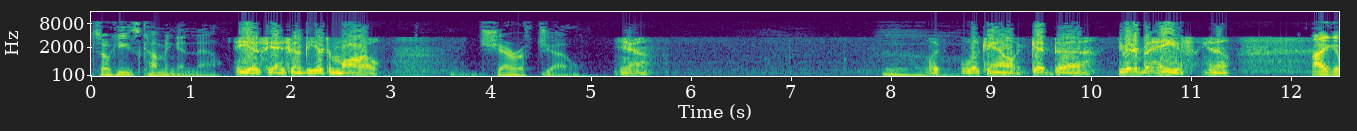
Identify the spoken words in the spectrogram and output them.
So he's coming in now, He is. Yeah, he's going to be here tomorrow. Sheriff Joe. Yeah. look look out! Get uh, you better behave. You know. I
